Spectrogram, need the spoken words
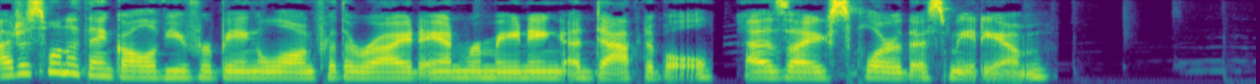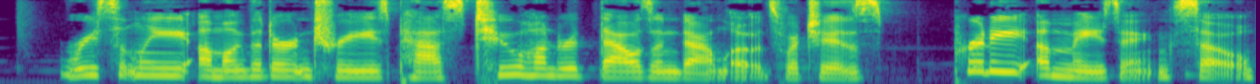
I just want to thank all of you for being along for the ride and remaining adaptable as I explore this medium. Recently, Among the Dirt and Trees passed 200,000 downloads, which is pretty amazing, so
